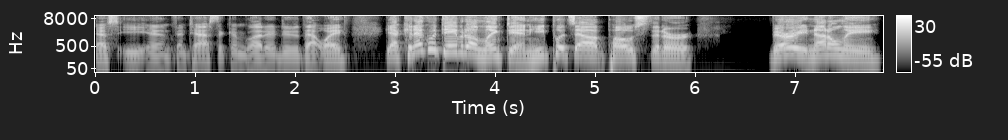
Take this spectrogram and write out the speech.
S E N. Fantastic. I'm glad I did it that way. Yeah, connect with David on LinkedIn. He puts out posts that are very not only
